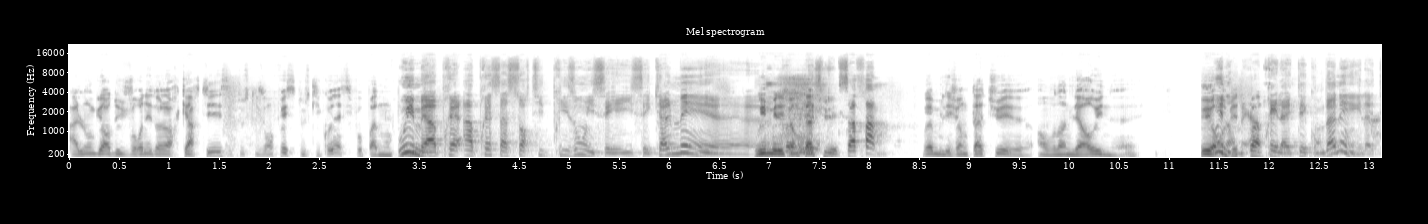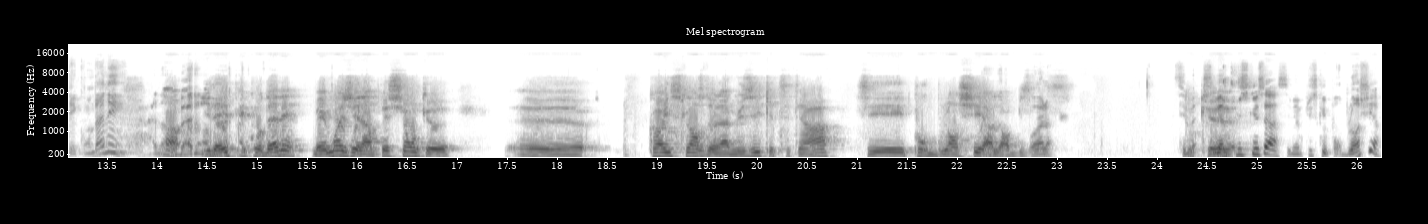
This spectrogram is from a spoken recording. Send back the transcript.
à, longueur de journée dans leur quartier. C'est tout ce qu'ils ont fait, c'est tout ce qu'ils connaissent. Il faut pas non plus. Oui, mais après, après sa sortie de prison, il s'est calmé. Euh, oui, mais les gens que tu as tués. Sa femme. Oui, mais les gens que tu as tués euh, en vendant de l'héroïne. Euh, oui, non, mais après, il a été condamné. Il a été condamné. Ah non, bah non, il a été condamné. Mais moi, j'ai l'impression que quand ils se lancent de la musique, etc., c'est pour blanchir leur business. C'est même euh, plus que ça, c'est même plus que pour blanchir.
